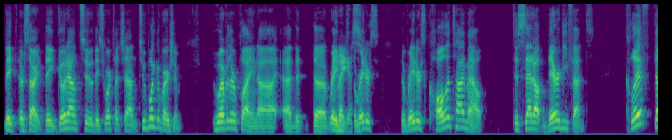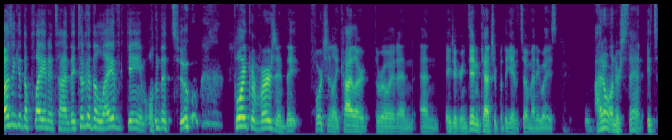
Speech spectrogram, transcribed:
They or sorry, they go down two. They score a touchdown, two point conversion. Whoever they're playing, uh, uh the the Raiders, Vegas. the Raiders, the Raiders call a timeout to set up their defense. Cliff doesn't get the play in in time. They took a delay of game on the two point conversion. They fortunately Kyler threw it and and AJ Green didn't catch it, but they gave it to him anyways. I don't understand. It's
